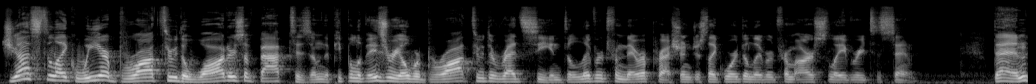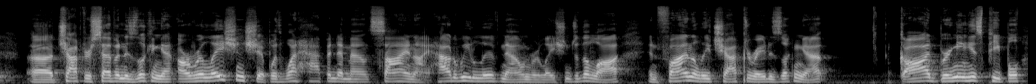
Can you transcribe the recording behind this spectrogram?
Just like we are brought through the waters of baptism, the people of Israel were brought through the Red Sea and delivered from their oppression, just like we're delivered from our slavery to sin. Then, uh, chapter 7 is looking at our relationship with what happened at Mount Sinai. How do we live now in relation to the law? And finally, chapter 8 is looking at God bringing his people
